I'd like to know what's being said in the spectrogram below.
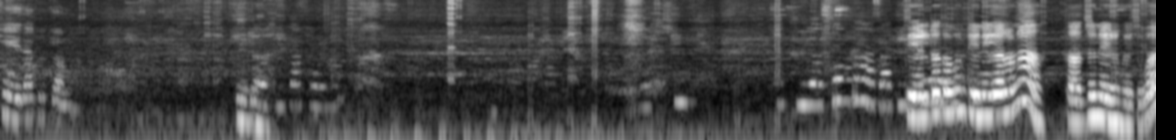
খেয়ে দেখো কেমন। তেলটা তখন টেনে গেল না তার জন্য এরকম হয়েছে বা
